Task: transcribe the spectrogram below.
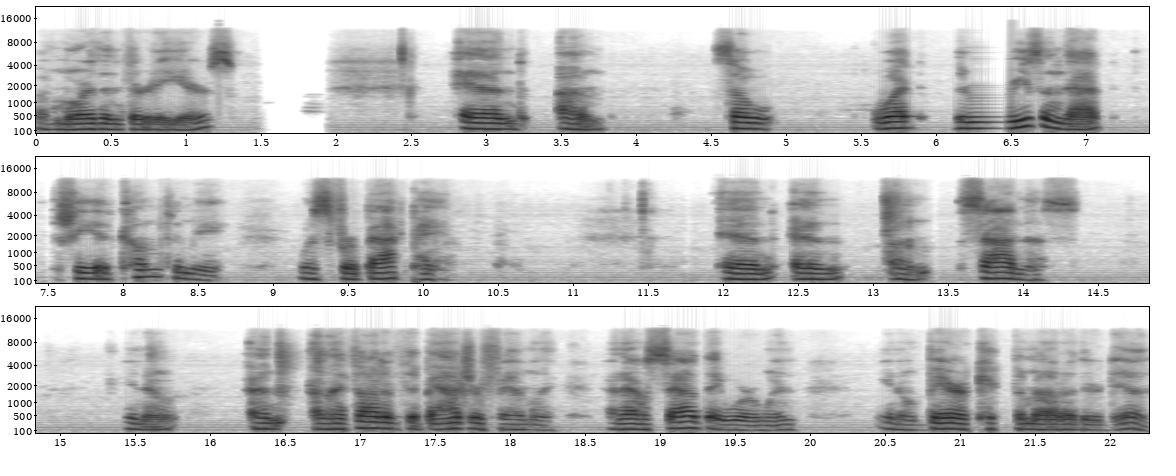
of more than 30 years. And um, so, what the reason that she had come to me was for back pain and and um, sadness, you know, and and I thought of the Badger family and how sad they were when, you know, Bear kicked them out of their den,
